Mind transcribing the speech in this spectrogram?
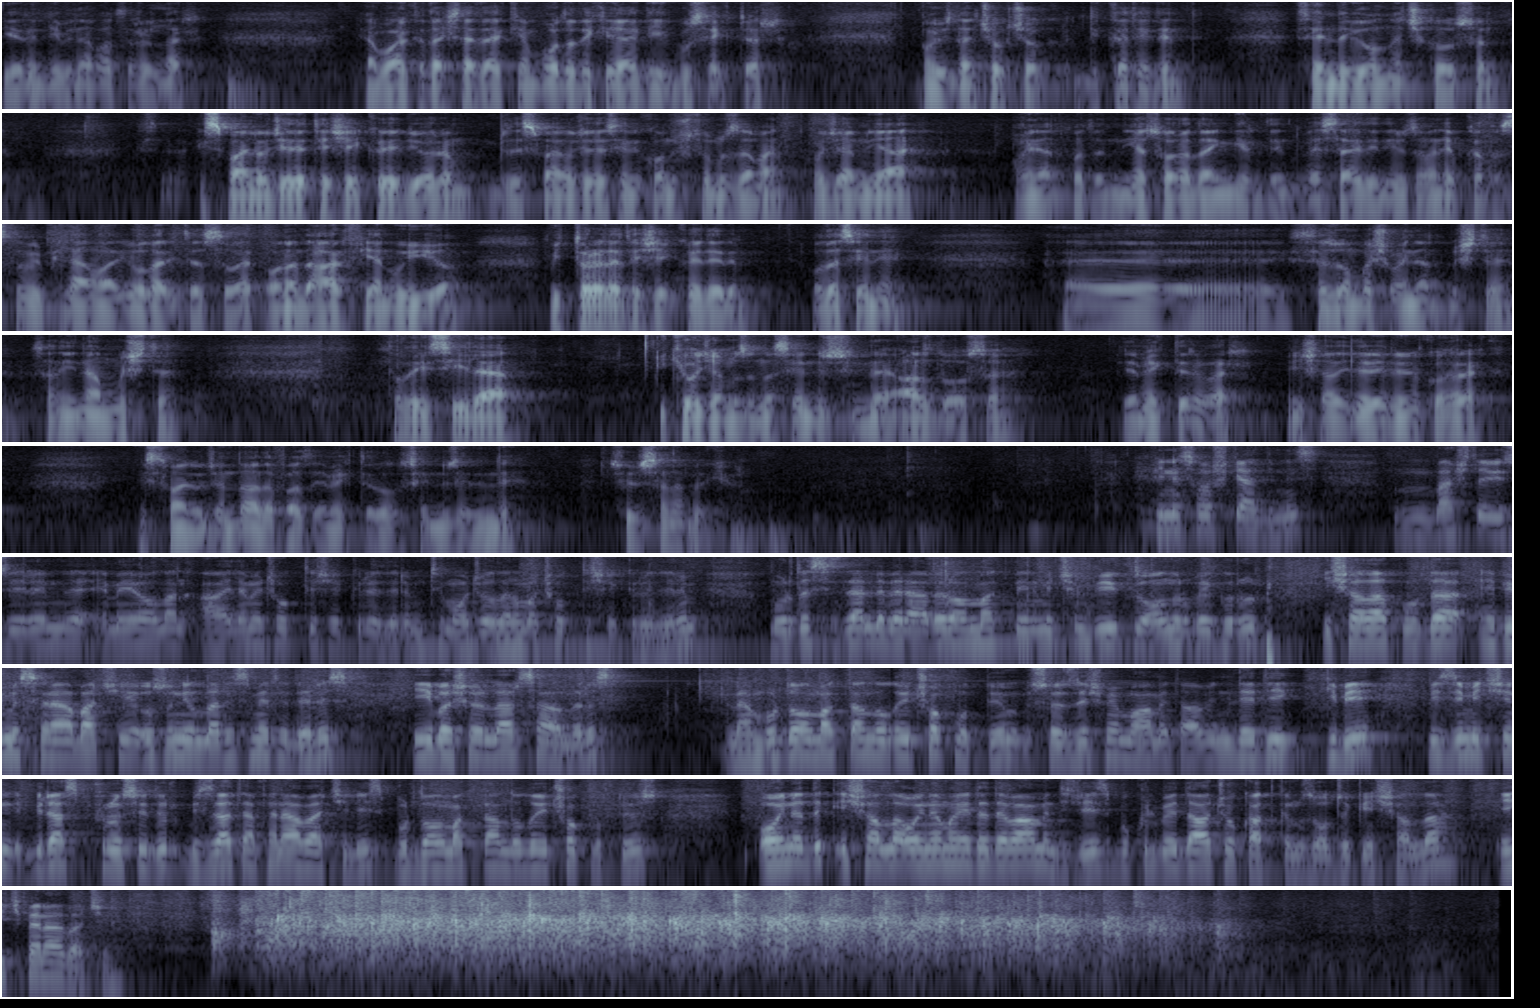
yerin dibine batırırlar. Ya bu arkadaşlar derken bu odadakiler değil, bu sektör. O yüzden çok çok dikkat edin. Senin de yolun açık olsun. İsmail Hoca'ya teşekkür ediyorum. Biz İsmail Hoca'yla seni konuştuğumuz zaman hocam niye oynatmadın, niye sonradan girdin vesaire dediğim zaman hep kafasında bir plan var, yol haritası var. Ona da harfiyen uyuyor. Victor'a da teşekkür ederim. O da seni eee, sezon başı oynatmıştı. Sana inanmıştı. Dolayısıyla iki hocamızın da senin üstünde az da olsa yemekleri var. İnşallah ileriye dönük olarak İsmail Hoca'nın daha da fazla emekleri olur senin üzerinde. Sözü sana bırakıyorum. Hepiniz hoş geldiniz. Başta üzerimde emeği olan aileme çok teşekkür ederim. Tüm hocalarıma çok teşekkür ederim. Burada sizlerle beraber olmak benim için büyük bir onur ve gurur. İnşallah burada hepimiz Fenerbahçe'ye uzun yıllar hizmet ederiz. İyi başarılar sağlarız. Ben burada olmaktan dolayı çok mutluyum. Sözleşme Muhammed abinin dediği gibi bizim için biraz prosedür. Biz zaten Fenerbahçeliyiz. Burada olmaktan dolayı çok mutluyuz. Oynadık. İnşallah oynamaya da devam edeceğiz. Bu kulübe daha çok katkımız olacak inşallah. İlk Fenerbahçe.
